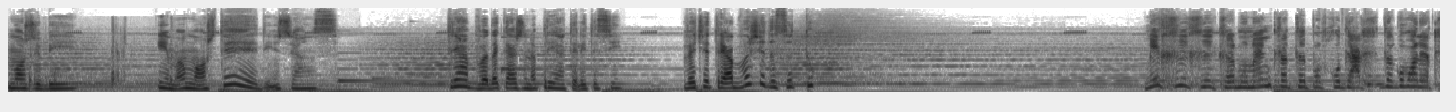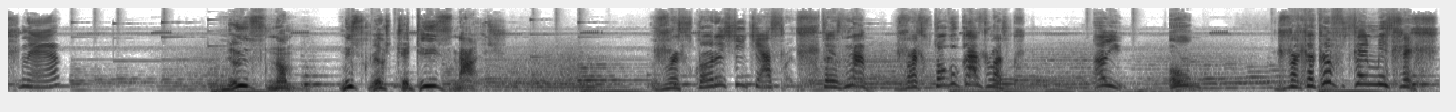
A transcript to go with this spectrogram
Може би имам още един шанс. Трябва да кажа на приятелите си. Вече трябваше да са тук. Мислиш ли, че моментът е подходящ да говорят с нея? Не знам. Мислех, че ти знаеш. Защо реши, че аз ще знам? Защо го казваш? Ай, о, за какъв се мислиш?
